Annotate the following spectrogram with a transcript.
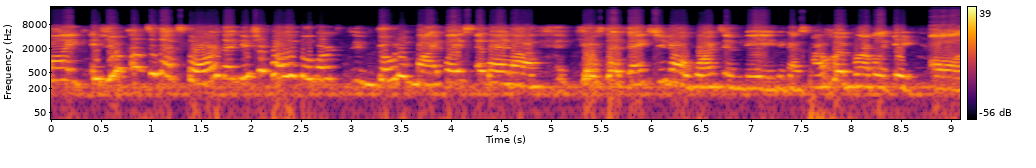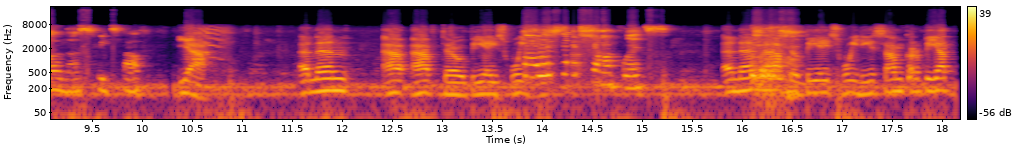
Like, if you come to that store, then you should probably move over go to my place and then uh, give the things you don't want to me because I would probably eat all of the sweet stuff. Yeah. And then a- after BA Oh, Sweeties, except chocolates. and then after be BA Sweeties, I'm gonna be at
